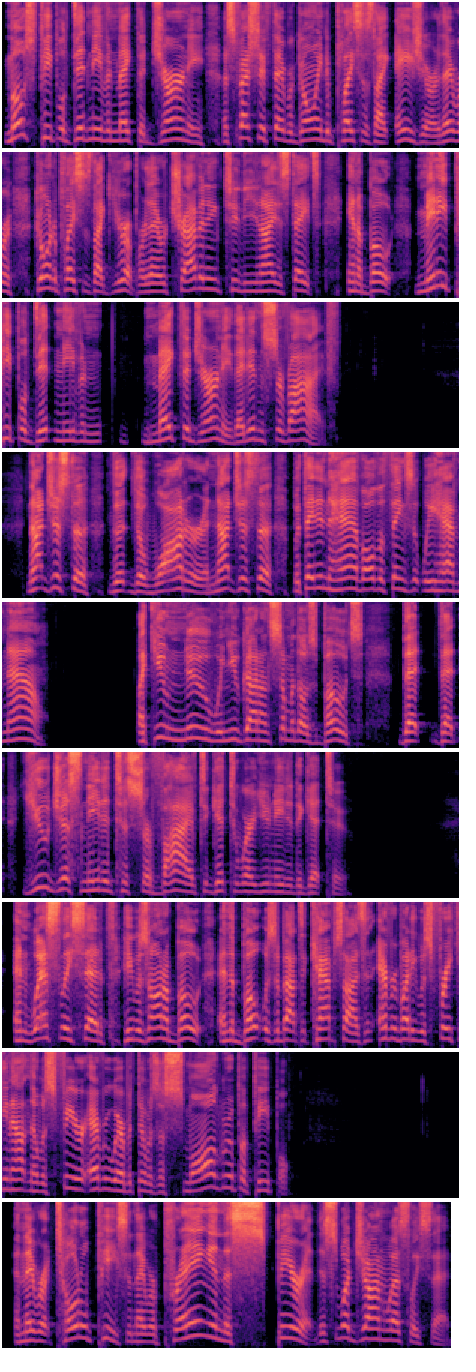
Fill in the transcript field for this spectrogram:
Most people didn't even make the journey, especially if they were going to places like Asia or they were going to places like Europe or they were traveling to the United States in a boat. Many people didn't even make the journey, they didn't survive not just the, the, the water and not just the, but they didn't have all the things that we have now. Like you knew when you got on some of those boats that, that you just needed to survive to get to where you needed to get to. And Wesley said he was on a boat and the boat was about to capsize and everybody was freaking out and there was fear everywhere, but there was a small group of people and they were at total peace and they were praying in the spirit. This is what John Wesley said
